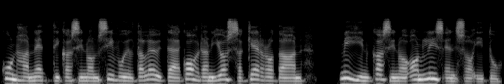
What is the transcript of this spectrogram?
kunhan nettikasinon sivuilta löytää kohdan, jossa kerrotaan, mihin kasino on lisensoitu.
